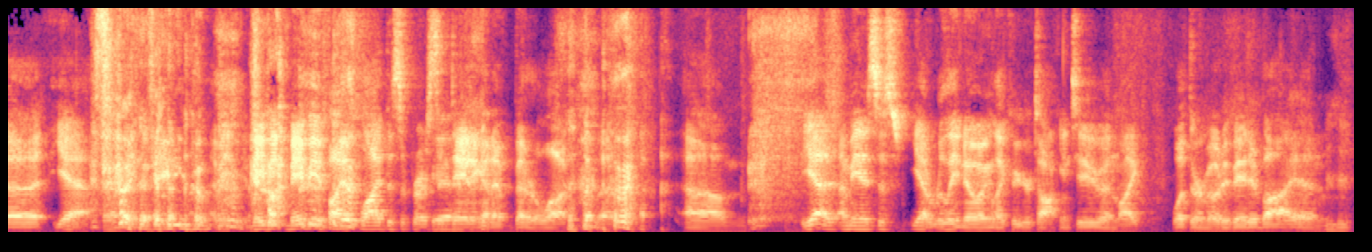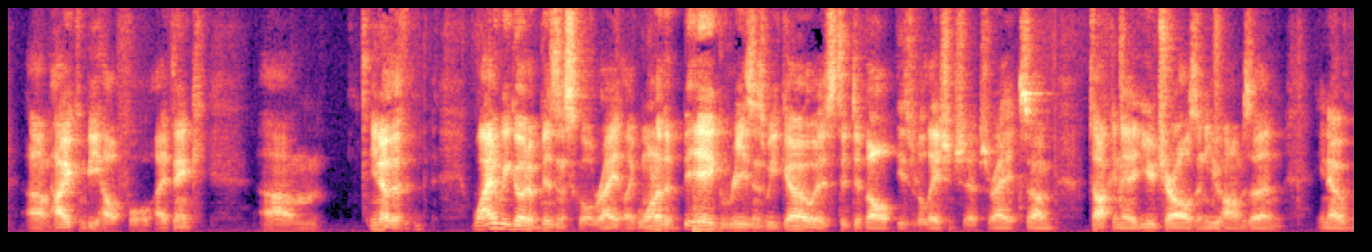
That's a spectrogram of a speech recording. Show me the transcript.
Uh, yeah. I mean, dating them. I mean, maybe maybe if I applied this approach to Yeah. dating, I'd have better luck. But, um, yeah, I mean, it's just yeah, really knowing like who you're talking to and like what they're motivated by and Mhm. um, how you can be helpful. I think, um, you know, the, why do we go to business school, right? Like one of the big reasons we go is to develop these relationships, right? So I'm talking to you, Charles, and you, Hamza, and you know,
